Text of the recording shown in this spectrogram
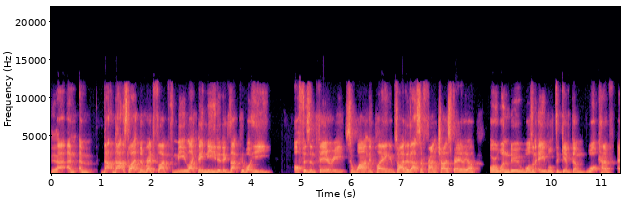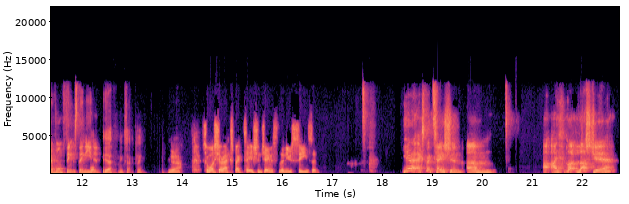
Yeah. Uh, and and that that's like the red flag for me. Like they needed exactly what he offers in theory. So why aren't they playing him? So either that's a franchise failure or Wundu wasn't able to give them what kind of everyone thinks they needed. Yeah, exactly. Yeah. So what's your expectation, James, for the new season? Yeah, expectation. Um I, I look last year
